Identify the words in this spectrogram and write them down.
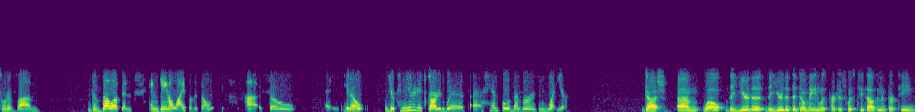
sort of um, develop and, and gain a life of its own. Uh, so, you know, your community started with a handful of members in what year? Gosh, um, well, the year that the year that the domain was purchased was 2013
